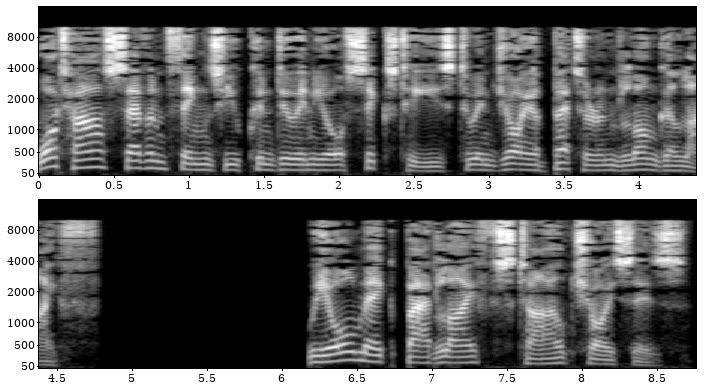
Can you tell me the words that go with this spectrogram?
What are 7 things you can do in your 60s to enjoy a better and longer life? We all make bad lifestyle choices.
